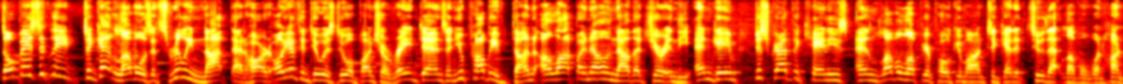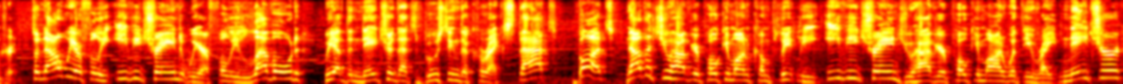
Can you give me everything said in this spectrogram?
So basically, to get levels, it's really not that hard. All you have to do is do a bunch of raid dens, and you've probably done a lot by now, now that you're in the end game. Just grab the candies and level up your Pokemon to get it to that level 100. So now we are fully EV trained, we are fully leveled, we have the nature that's boosting the correct stat. But now that you have your Pokemon completely EV trained, you have your Pokemon with the right nature,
